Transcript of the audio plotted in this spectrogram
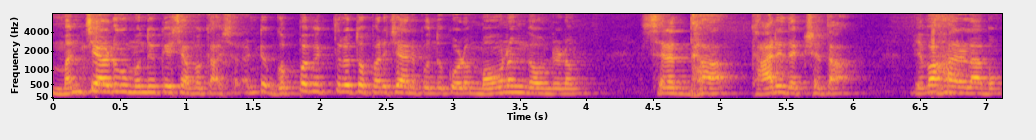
మంచి అడుగు ముందుకేసే అవకాశాలు. అంటే గొప్ప వ్యక్తులతో పరిచయాన్ని పొందుకోవడం మౌనంగా ఉండడం శ్రద్ధ కార్యదక్షత వ్యవహార లాభం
